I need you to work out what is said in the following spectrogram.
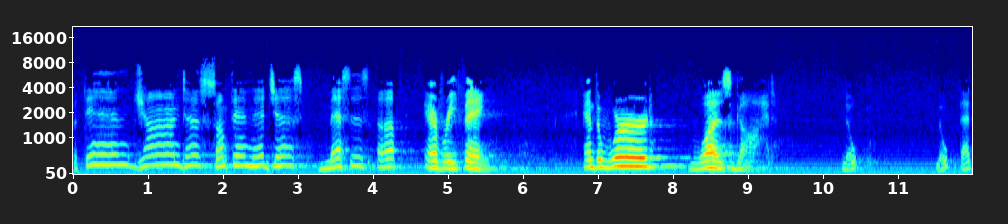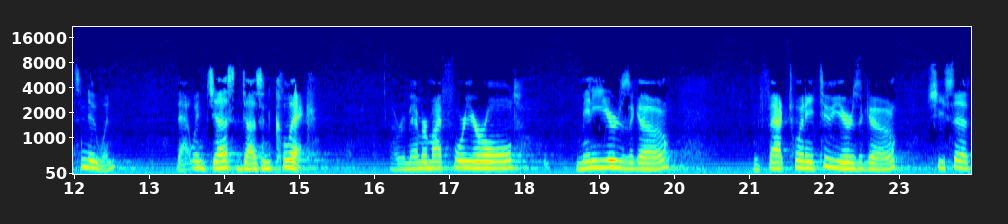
But then John does something that just messes up everything. And the Word was God. Nope. Nope, that's a new one. That one just doesn't click. I remember my four year old many years ago, in fact, 22 years ago, she said,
